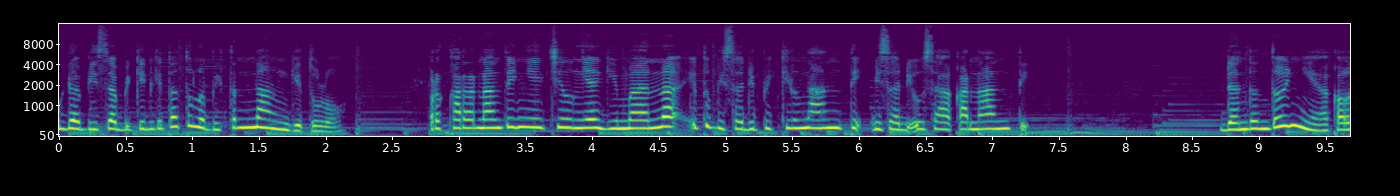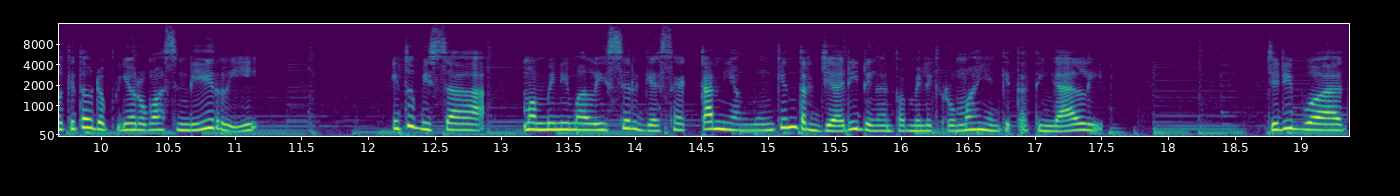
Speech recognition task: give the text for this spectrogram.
udah bisa bikin kita tuh lebih tenang gitu loh. Perkara nanti nyicilnya gimana, itu bisa dipikir nanti, bisa diusahakan nanti. Dan tentunya kalau kita udah punya rumah sendiri, itu bisa meminimalisir gesekan yang mungkin terjadi dengan pemilik rumah yang kita tinggali. Jadi buat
